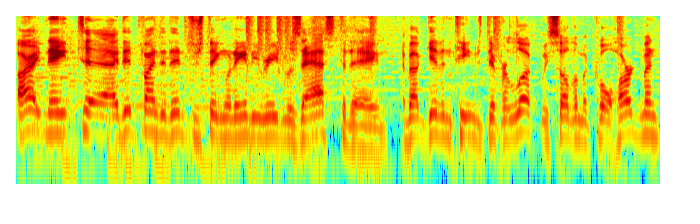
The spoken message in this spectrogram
All right, Nate, uh, I did find it interesting when Andy Reid was asked today about giving teams different look. We saw the Mecole Hardman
